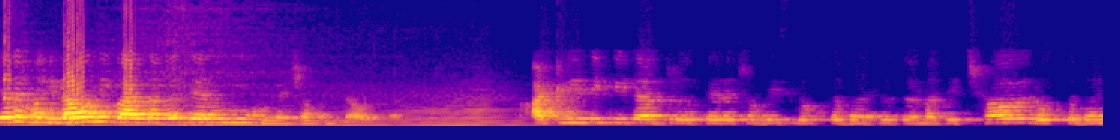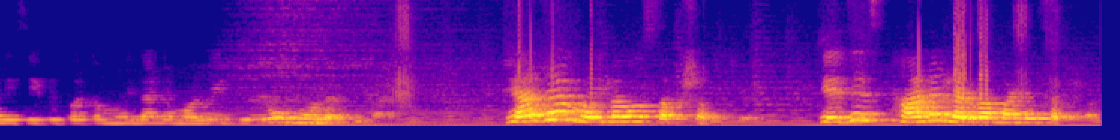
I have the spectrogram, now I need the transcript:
જ્યારે મહિલાઓની વાત આવે ત્યારે હું હંમેશા મહિલાઓ આટલી ટિકિટ આપજો અત્યારે છવ્વીસ લોકસભા છે, તો એમાંથી છ લોકસભાની સીટ ઉપર તો મહિલાને મળવી જોઈએ એવું હું નથી જ્યાં જ્યાં મહિલાઓ સક્ષમ છે જે જે સ્થાને લડવા માટે સક્ષમ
